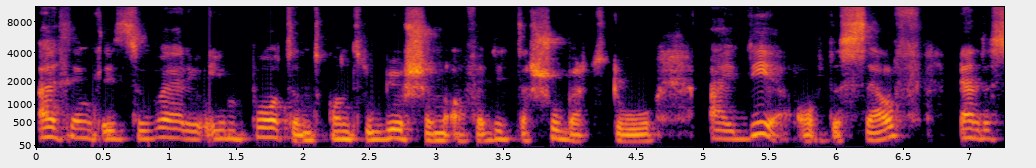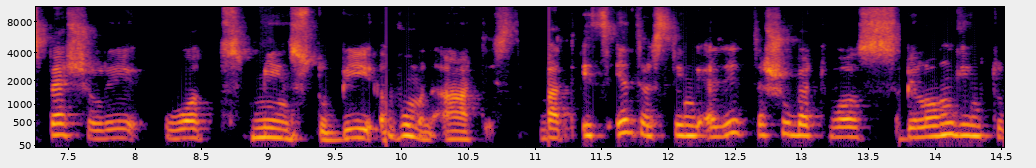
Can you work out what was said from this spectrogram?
I think it's a very important contribution of Edita Schubert to idea of the self and especially what means to be a woman artist. But it's interesting, Edita Schubert was belonging to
